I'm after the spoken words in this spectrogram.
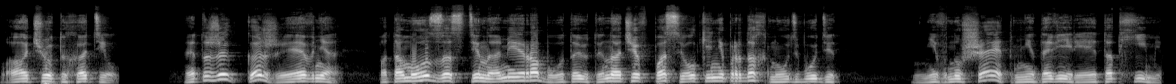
«А что ты хотел?» «Это же кожевня, потому за стенами и работают, иначе в поселке не продохнуть будет». «Не внушает мне доверия этот химик.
